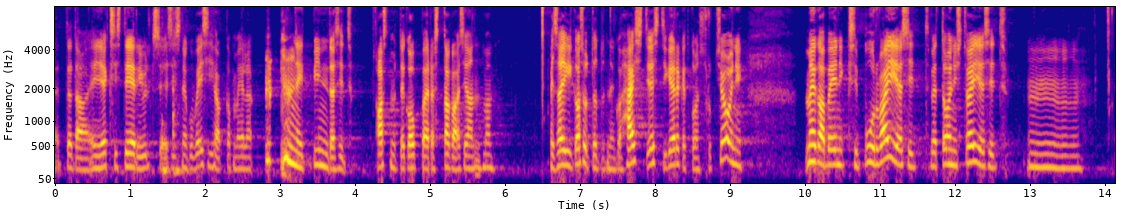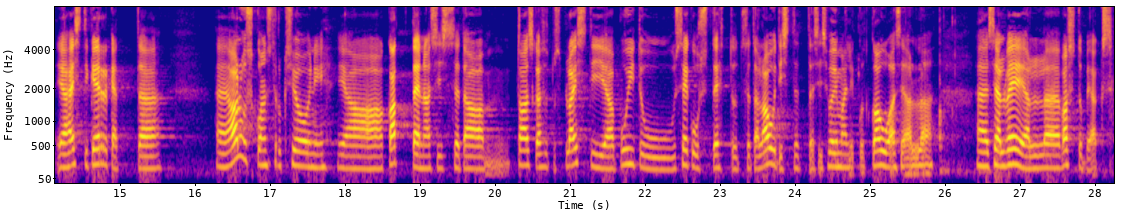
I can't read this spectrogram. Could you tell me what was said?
et teda ei eksisteeri üldse ja siis nagu vesi hakkab meile neid pindasid astmete kaupa järjest tagasi andma. ja saigi kasutatud nagu hästi-hästi kerget konstruktsiooni, megapeenikesi puurvaiasid, betoonist vaiasid mm, ja hästi kerget äh, aluskonstruktsiooni ja kattena siis seda taaskasutusplasti ja puidu segust tehtud seda laudist, et ta siis võimalikult kaua seal, seal vee all vastu peaks,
